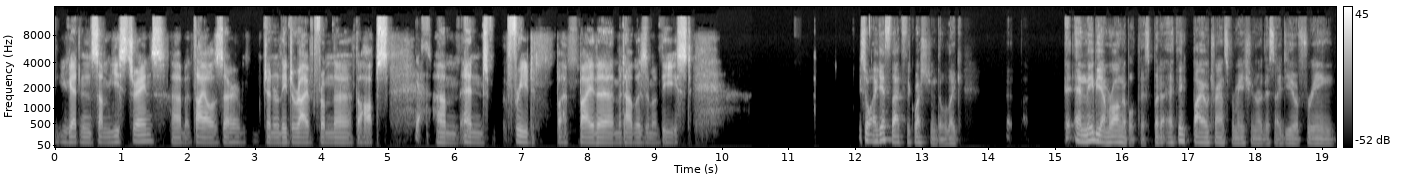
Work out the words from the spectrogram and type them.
you get in some yeast strains, uh, but thiols are generally derived from the the hops. Yes. Um, and freed by by the metabolism of the yeast. So I guess that's the question, though. Like and maybe I'm wrong about this, but I think biotransformation or this idea of freeing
